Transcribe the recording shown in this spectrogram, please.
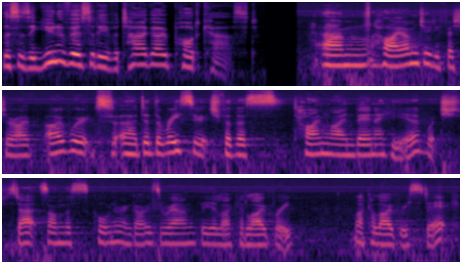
This is a University of Otago podcast. Um, hi, I'm Judy Fisher. I, I worked, uh, did the research for this timeline banner here, which starts on this corner and goes around there like a library, like a library stack.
